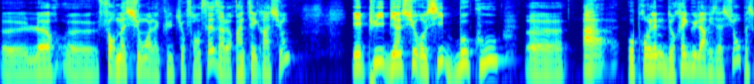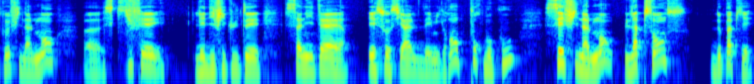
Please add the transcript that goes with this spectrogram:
leur formation à la culture française, à leur intégration, et puis, bien sûr aussi, beaucoup euh, à, au problème de régularisation, parce que finalement, euh, ce qui fait les difficultés sanitaires et sociales des migrants, pour beaucoup, c'est finalement l'absence de papier.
